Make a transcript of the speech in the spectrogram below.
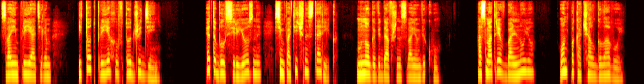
своим приятелем, и тот приехал в тот же день. Это был серьезный, симпатичный старик, много видавший на своем веку. Осмотрев больную, он покачал головой.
